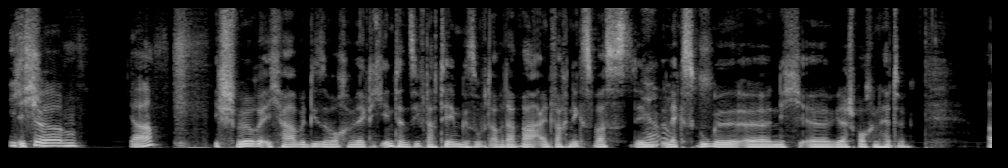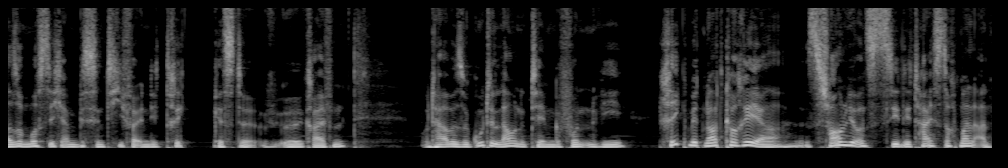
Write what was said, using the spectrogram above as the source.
Ich, ich ähm, ja. Ich schwöre, ich habe diese Woche wirklich intensiv nach Themen gesucht, aber da war einfach nichts, was dem ja. Lex Google äh, nicht äh, widersprochen hätte. Also musste ich ein bisschen tiefer in die Trickkiste äh, greifen und habe so gute Laune-Themen gefunden wie Krieg mit Nordkorea. Jetzt schauen wir uns die Details doch mal an.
